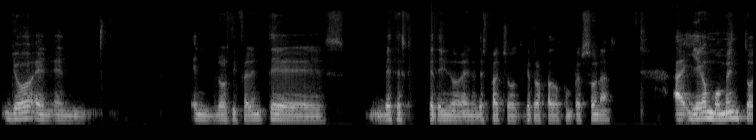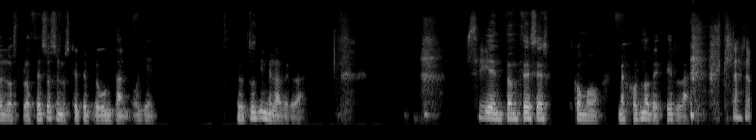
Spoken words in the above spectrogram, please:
yo en, en, en, los diferentes veces que he tenido en el despacho, que he trabajado con personas, ah, llega un momento en los procesos en los que te preguntan, oye, pero tú dime la verdad. Sí. Y entonces es como, mejor no decirla. claro.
